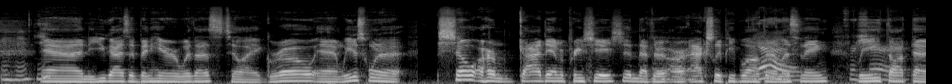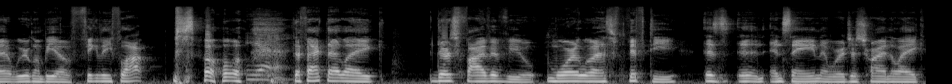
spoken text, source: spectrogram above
Mm-hmm. And you guys have been here with us to like grow, and we just want to show our goddamn appreciation that there are actually people out there listening. We sure. thought that we were going to be a figgly flop. So Yeah. the fact that like there's five of you, more or less 50 is insane and we're just trying to like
